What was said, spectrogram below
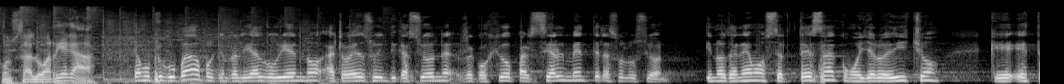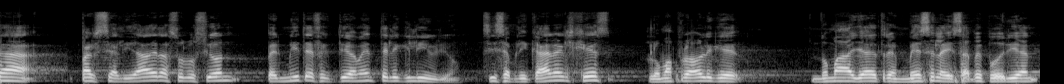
Gonzalo Arriagada. Estamos preocupados porque en realidad el gobierno, a través de sus indicaciones, recogió parcialmente la solución. Y no tenemos certeza, como ya lo he dicho, que esta parcialidad de la solución permite efectivamente el equilibrio. Si se aplicara el GES, lo más probable es que no más allá de tres meses las ISAPES podrían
